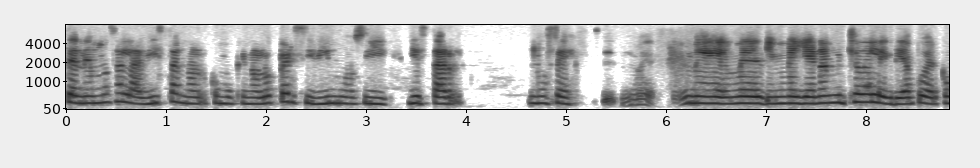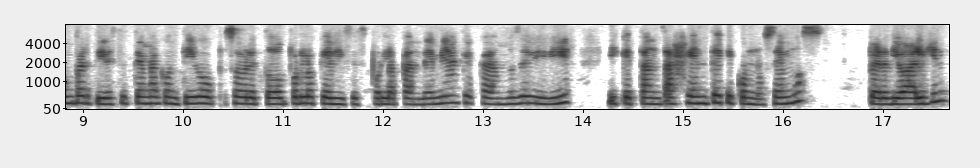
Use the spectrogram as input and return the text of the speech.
tenemos a la vista, no, como que no lo percibimos y, y estar, no sé, me, me, me, llena mucho de alegría poder compartir este tema contigo, sobre todo por lo que dices, por la pandemia que acabamos de vivir y que tanta gente que conocemos perdió a alguien.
